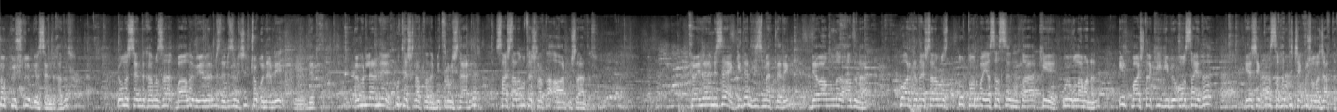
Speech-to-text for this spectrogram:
çok güçlü bir sendikadır. Yolu sendikamıza bağlı üyelerimiz de bizim için çok önemlidir. Ömürlerini bu teşkilatlarda bitirmişlerdir. Saçlarını bu teşkilatla ağartmışlardır. Köylerimize giden hizmetlerin devamlılığı adına bu arkadaşlarımız bu torba yasasındaki uygulamanın ilk baştaki gibi olsaydı gerçekten sıkıntı çekmiş olacaktık.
